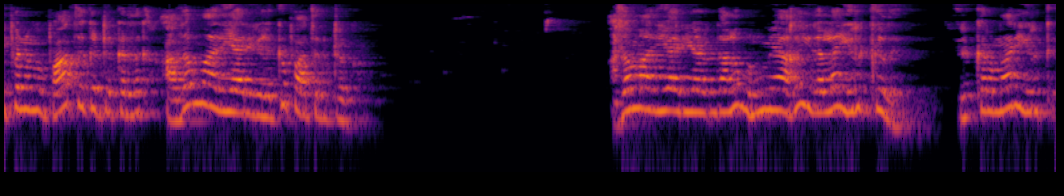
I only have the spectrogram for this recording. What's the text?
இப்போ நம்ம பார்த்துக்கிட்டு இருக்கிறதுக்கு அதம் அதிகாரிகளுக்கு பார்த்துக்கிட்டு இருக்கோம். அதம் அதிகாரியா இருந்தாலும் உண்மையாக இதெல்லாம் இருக்குது. இருக்கிற மாதிரி இருக்கு.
